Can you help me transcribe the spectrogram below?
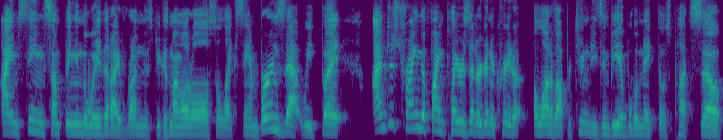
I'm seeing something in the way that I've run this because my model also like Sam Burns that week. But I'm just trying to find players that are going to create a, a, lot of opportunities and be able to make those putts. So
